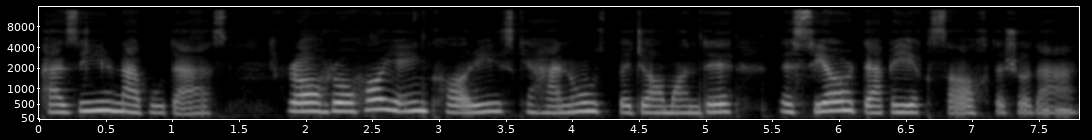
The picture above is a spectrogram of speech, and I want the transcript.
پذیر نبوده است راهروهای این کاریز که هنوز به مانده بسیار دقیق ساخته شدهاند.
